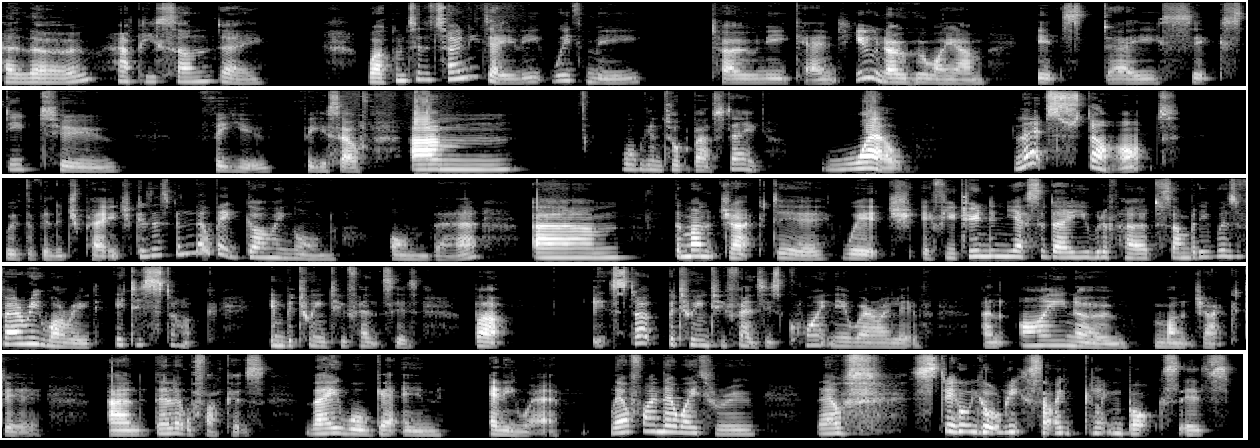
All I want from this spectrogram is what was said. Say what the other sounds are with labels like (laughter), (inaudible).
Hello, happy Sunday. Welcome to the Tony Daily with me, Tony Kent. You know who I am. It's day 62 for you, for yourself. Um, what are we going to talk about today? Well, let's start with the village page because there's been a little bit going on on there. Um, the muntjac deer, which, if you tuned in yesterday, you would have heard somebody was very worried. It is stuck in between two fences, but it's stuck between two fences quite near where I live. And I know muntjac deer, and they're little fuckers. They will get in anywhere. They'll find their way through. They'll (laughs) steal your recycling boxes,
